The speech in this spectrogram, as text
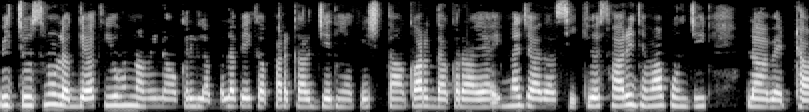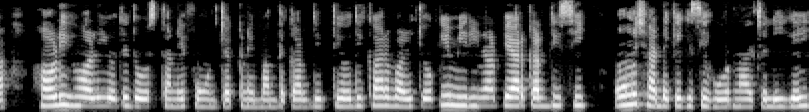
ਵਿੱਚ ਉਸਨੂੰ ਲੱਗਿਆ ਕਿ ਉਹ ਨਵੀਂ ਨੌਕਰੀ ਲੱਭ ਲਵੇਗਾ, ਪਰ ਕਰਜ਼ੇ ਦੀਆਂ ਕਿਸ਼ਤਾਂ, ਘਰ ਦਾ ਕਿਰਾਇਆ ਇੰਨਾ ਜ਼ਿਆਦਾ ਸੀ ਕਿ ਉਹ ਸਾਰੀ ਜਮ੍ਹਾਂ ਪੂੰਜੀ ਲਾ ਬੈਠਾ। ਹੌਲੀ-ਹੌਲੀ ਉਹਦੇ ਦੋਸਤਾਂ ਨੇ ਫ਼ੋਨ ਚੱਕਣੇ ਬੰਦ ਕਰ ਦਿੱਤੇ। ਉਹਦੀ ਘਰਵਾਲੀ, ਜੋ ਕਿ ਅਮੀਰੀ ਨਾਲ ਪਿਆਰ ਕਰਦੀ ਸੀ, ਉਹਨੂੰ ਛੱਡ ਕੇ ਕਿਸੇ ਹੋਰ ਨਾਲ ਚਲੀ ਗਈ।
